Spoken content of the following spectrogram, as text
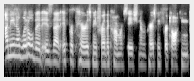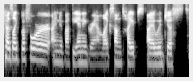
I mean, a little bit is that it prepares me for the conversation, it prepares me for talking. Because, like, before I knew about the Enneagram, like, some types I would just,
